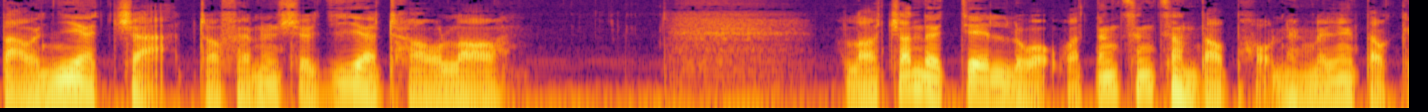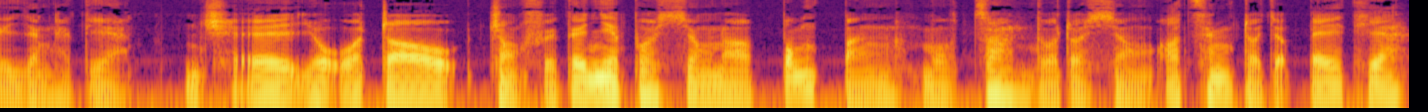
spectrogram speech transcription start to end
tao nhia trả cho phải nên sự gì thảo lò 老真的这路我等层站到跑能了应到个样下的。且有我找政府的捏不用了，崩崩冇赚多着用，我层着就白天。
